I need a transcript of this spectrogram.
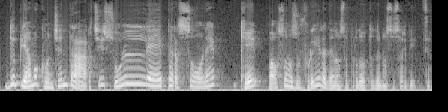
dobbiamo concentrarci sulle persone che possono usufruire del nostro prodotto, del nostro servizio.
